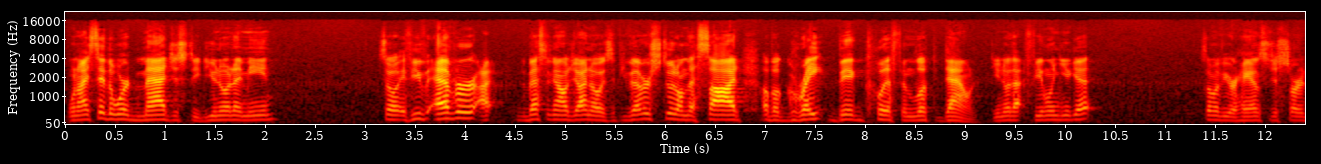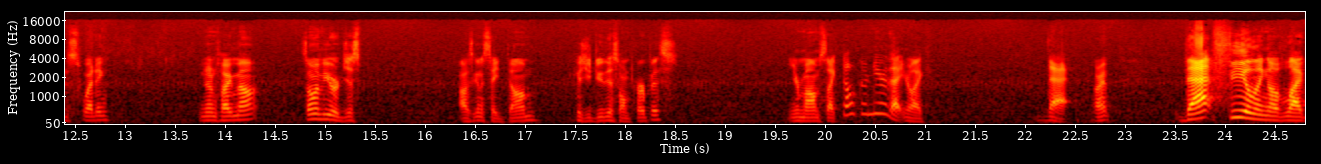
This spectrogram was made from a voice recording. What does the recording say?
when I say the word majesty, do you know what I mean? So if you've ever, I, the best analogy I know is if you've ever stood on the side of a great big cliff and looked down. Do you know that feeling you get? Some of your hands just started sweating. You know what I'm talking about? Some of you are just, I was going to say dumb because you do this on purpose. Your mom's like, don't go near that. And you're like, that, all right? That feeling of like,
